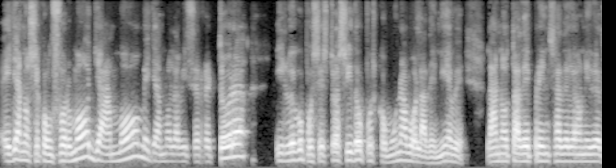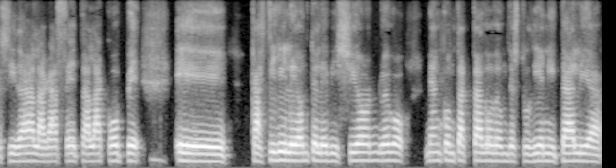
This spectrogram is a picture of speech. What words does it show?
Ella no se conformó, llamó, me llamó la vicerrectora y luego pues esto ha sido pues como una bola de nieve. La nota de prensa de la universidad, la Gaceta, la COPE, eh, Castilla y León Televisión, luego me han contactado de donde estudié en Italia,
